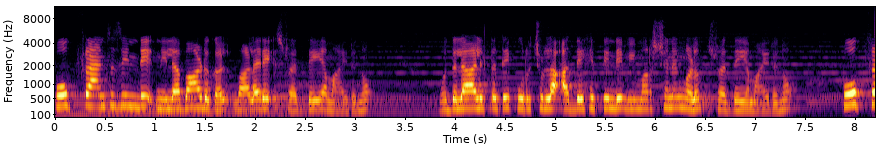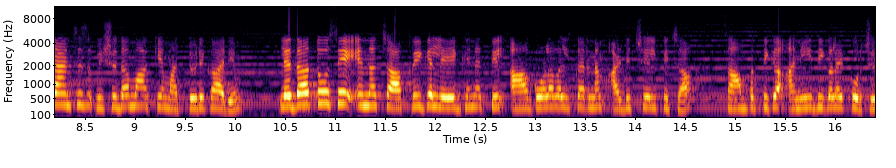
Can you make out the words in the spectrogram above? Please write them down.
പോപ്പ് ഫ്രാൻസിസിന്റെ നിലപാടുകൾ വളരെ ശ്രദ്ധേയമായിരുന്നു. മുതലാളിത്തത്തെക്കുറിച്ചുള്ള അദ്ദേഹത്തിന്റെ വിമർശനങ്ങളും ശ്രദ്ധേയമായിരുന്നു. പോപ്പ് ഫ്രാൻസിസ് വിശദമാക്കിയ മറ്റൊരു കാര്യം ലതാത്തോസെ എന്ന ചാക്രിക ലേഖനത്തിൽ ആഗോളവൽക്കരണം അടിച്ചേൽപ്പിച്ച സാമ്പത്തിക അനീതികളെക്കുറിച്ച്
